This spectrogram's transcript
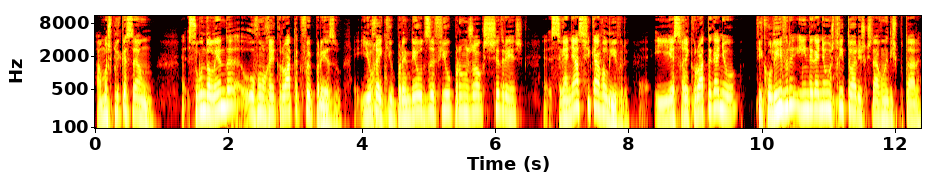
Há uma explicação. Segundo a lenda, houve um rei croata que foi preso e o rei que o prendeu desafiou para uns jogos de xadrez. Se ganhasse, ficava livre. E esse rei croata ganhou. Ficou livre e ainda ganhou uns territórios que estavam a disputar.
